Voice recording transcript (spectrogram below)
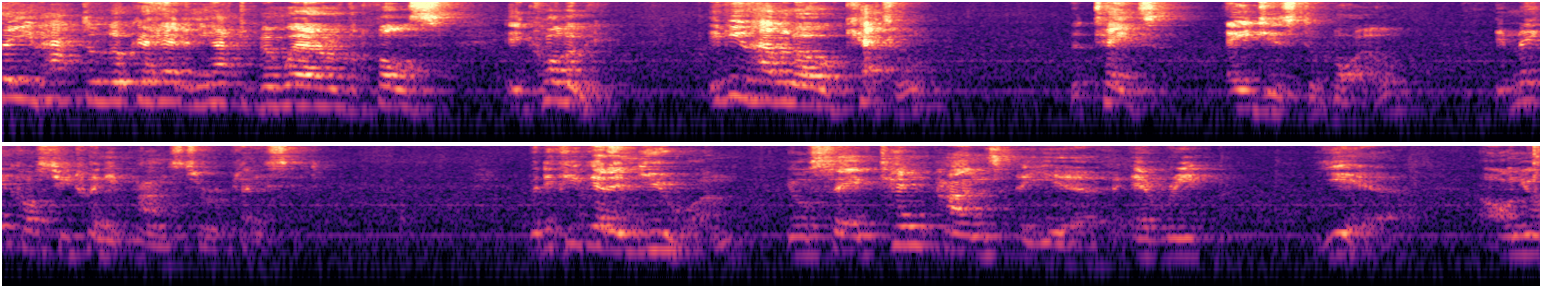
So you have to look ahead and you have to beware of the false economy. If you have an old kettle that takes ages to boil, it may cost you £20 to replace it. But if you get a new one, you'll save £10 a year for every year on your,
